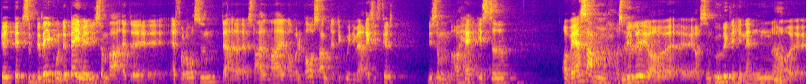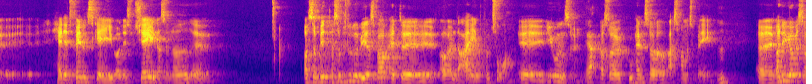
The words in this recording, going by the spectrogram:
be, be, som bevæggrunde bagved ligesom var, at, at for et år siden, der snakkede mig og Rune Borg sammen, at det kunne egentlig være rigtig fedt, ligesom at have et sted at være sammen og spille, mm. og, og sådan udvikle hinanden, Mm. mm. og øh, have lidt fællesskab og lidt socialt og sådan noget. Øh. Og så, og så besluttede vi os for at, øh, at lege et kontor øh, i Odense, Ja. og så kunne han så rejse frem og tilbage. Mm. Øh, og det gjorde vi så,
